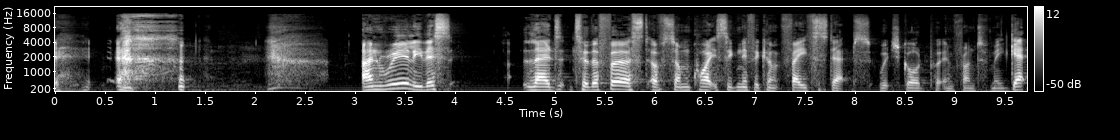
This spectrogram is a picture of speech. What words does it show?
it, and really, this led to the first of some quite significant faith steps which God put in front of me. Get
